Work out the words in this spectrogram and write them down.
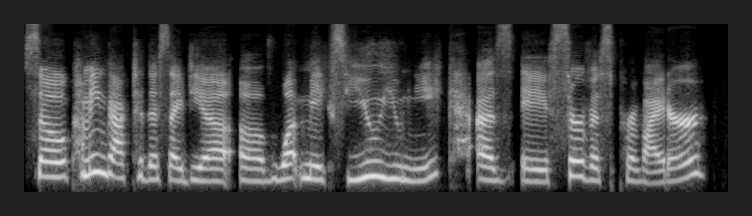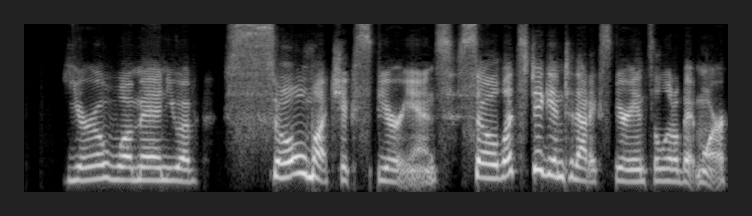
So, coming back to this idea of what makes you unique as a service provider, you're a woman, you have so much experience. So let's dig into that experience a little bit more.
